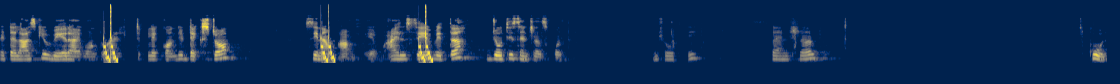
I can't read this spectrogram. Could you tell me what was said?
it will ask you where I want to. I'll click on the desktop. See now, uh, I'll save with the Jyoti Central School. Jyoti Central School.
